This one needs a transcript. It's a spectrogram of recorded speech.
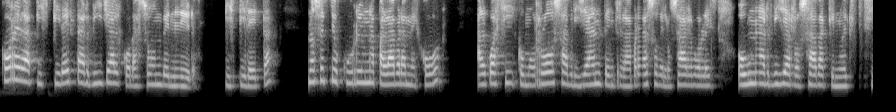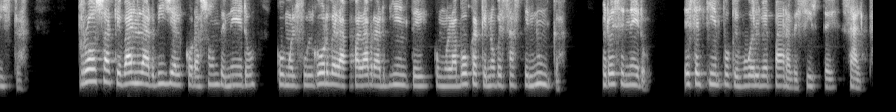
Corre la pispireta ardilla al corazón de enero. ¿Pispireta? ¿No se te ocurre una palabra mejor? Algo así como rosa brillante entre el abrazo de los árboles o una ardilla rosada que no exista. Rosa que va en la ardilla el corazón de enero, como el fulgor de la palabra ardiente, como la boca que no besaste nunca. Pero es enero, es el tiempo que vuelve para decirte salta.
